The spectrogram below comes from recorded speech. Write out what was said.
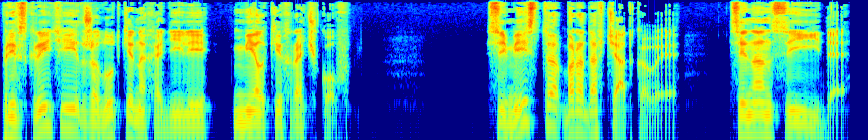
При вскрытии в желудке находили мелких рачков. Семейство бородавчатковые, синансииде.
